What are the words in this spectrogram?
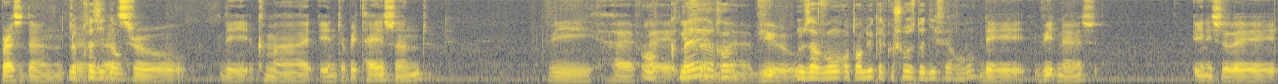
President, Le uh, président. through the Khmer interpretation, we have En a Khmer, different uh, view. Nous avons entendu quelque chose de différent. The witness initially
